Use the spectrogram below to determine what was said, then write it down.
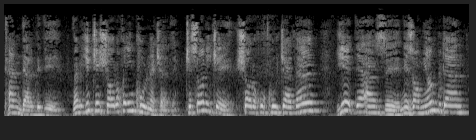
تن در بده. و میگه که شارخ این کور نکرده. کسانی که شارخ کور کردن یه عده از نظامیان بودن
